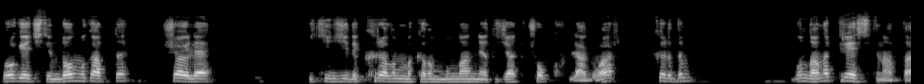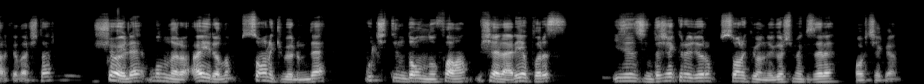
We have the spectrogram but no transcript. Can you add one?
Rogue HT'nin dolmuk attı. Şöyle ikinciyi de kıralım bakalım bundan ne atacak. Çok lag var. Kırdım. Bundan da Preston attı arkadaşlar. Şöyle bunları ayıralım. Sonraki bölümde bu çitin donluğu falan bir şeyler yaparız. İzlediğiniz için teşekkür ediyorum. Sonraki bölümde görüşmek üzere. Hoşçakalın.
